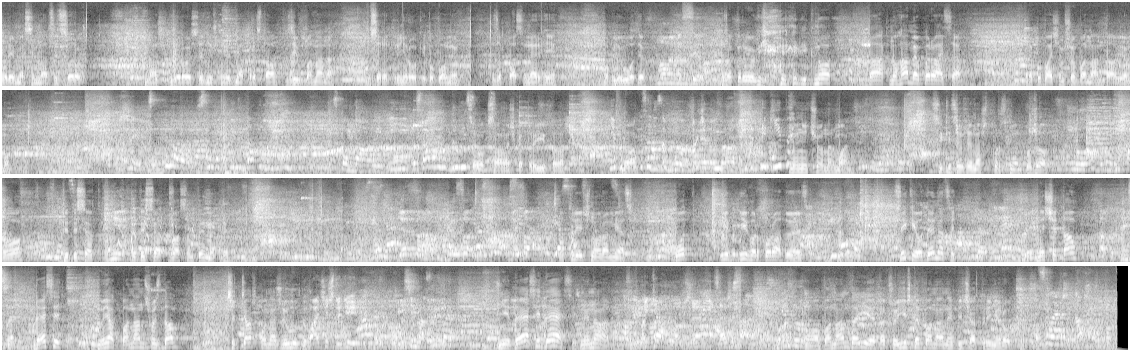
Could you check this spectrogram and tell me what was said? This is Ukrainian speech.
Время 17.40. Наш герой сьогоднішнього дня пристав, з'їв банана посеред тренування, поповнив запас енергії, силами. Закрив вікно. Так, ногами впирайся. Треба побачимо, що банан дав йому. Це Оксаночка приїхала. Я футболки сьогодні забула. Бачиш, прикид. Ну нічого, нормально. Скільки це вже наш спортсмен пожав? О, 50, 52 сантиметри. Отлично, рамець. От Ігор порадується. Скільки? 11? Не считав? 10? Ну як, банан щось дав? Чи тяжко на желудок? Бачиш, тоді 8 разів. Ні, 10, 10, не треба. Ти підтягував вже, а це вже сам. О, банан дає, так що їжте банани під час тренування.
